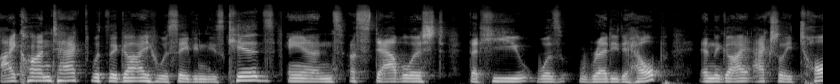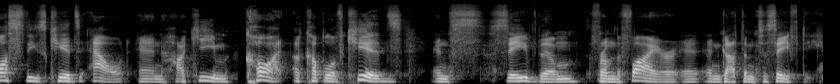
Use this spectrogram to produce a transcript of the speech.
eye contact with the guy who was saving these kids and established that he was ready to help. And the guy actually tossed these kids out, and Hakim caught a couple of kids and s- saved them from the fire and, and got them to safety.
